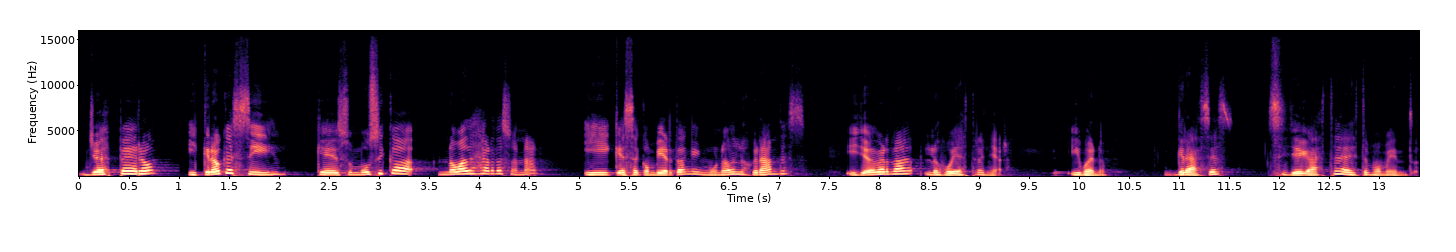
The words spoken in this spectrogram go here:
yo espero, y creo que sí, que su música no va a dejar de sonar y que se conviertan en uno de los grandes. Y yo de verdad los voy a extrañar. Y bueno, gracias si llegaste a este momento.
